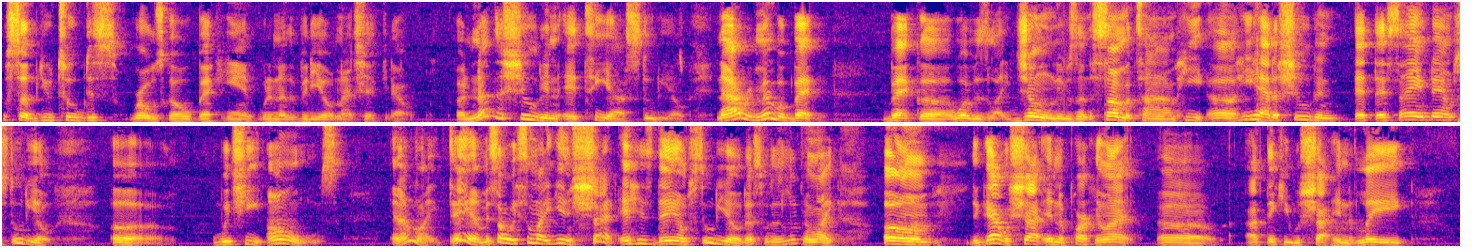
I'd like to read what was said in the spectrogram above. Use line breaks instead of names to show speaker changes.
What's up, YouTube? This Rose Gold back again with another video, I check it out. Another shooting at T.I. Studio. Now I remember back, back uh, what was it, like June? It was in the summertime. He uh he had a shooting at that same damn studio, uh, which he owns. And I'm like, damn, it's always somebody getting shot at his damn studio. That's what it's looking like. Um, the guy was shot in the parking lot. Uh, I think he was shot in the leg.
